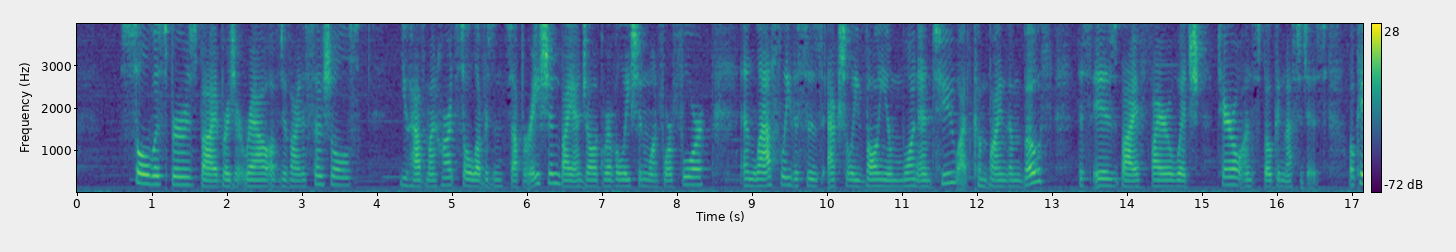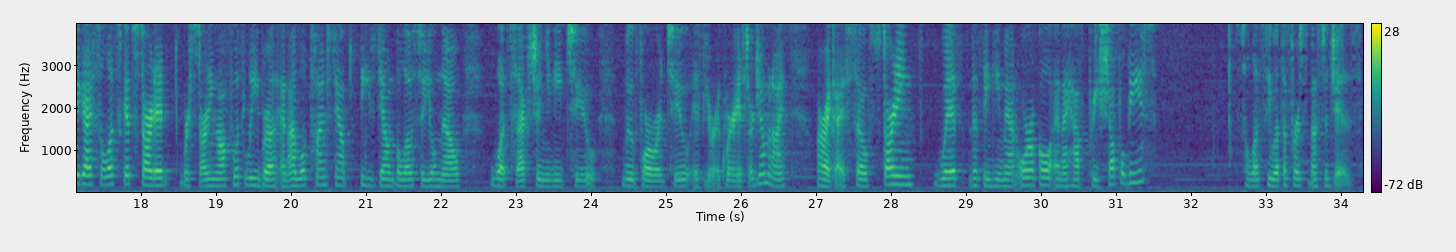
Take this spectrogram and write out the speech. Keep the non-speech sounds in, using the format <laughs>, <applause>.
Soul Whispers by Bridget Rao of Divine Essentials. You have My Heart, Soul Lovers in Separation by Angelic Revelation 144. And lastly, this is actually Volume 1 and 2. I've combined them both. This is by Fire Witch Tarot Unspoken Messages. Okay, guys, so let's get started. We're starting off with Libra, and I will timestamp these down below so you'll know what section you need to move forward to if you're Aquarius or Gemini. All right, guys, so starting with the Thinking Man Oracle, and I have pre-shuffled these. So let's see what the first message is.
